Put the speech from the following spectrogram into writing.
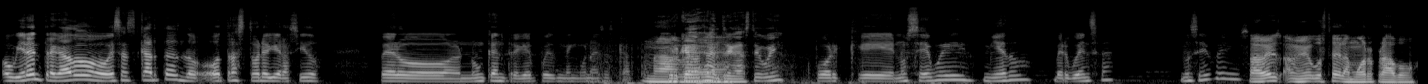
hubiera entregado esas cartas, lo, otra historia hubiera sido. Pero nunca entregué pues ninguna de esas cartas. No, ¿Por qué no la entregaste, güey? Porque, no sé, güey, miedo, vergüenza. No sé, güey. ¿Sabes? A mí me gusta el amor bravo.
